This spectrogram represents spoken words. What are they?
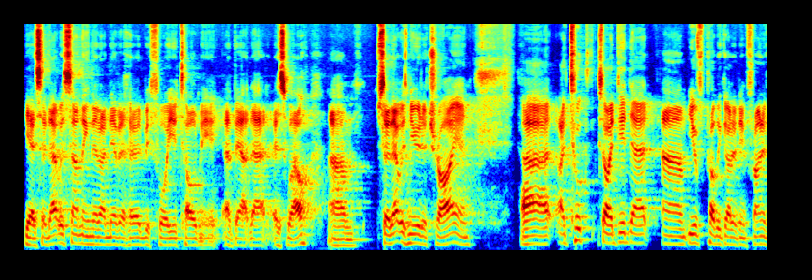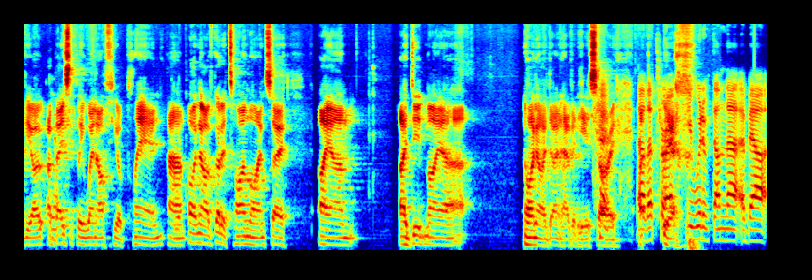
Yeah, so that was something that I never heard before. You told me about that as well. Um, so that was new to try, and uh, I took. So I did that. Um, you've probably got it in front of you. I, I basically went off your plan. Um, oh no, I've got a timeline. So I um I did my. Uh, Oh no, I don't have it here. Sorry. no, that's right. Yeah. You would have done that about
